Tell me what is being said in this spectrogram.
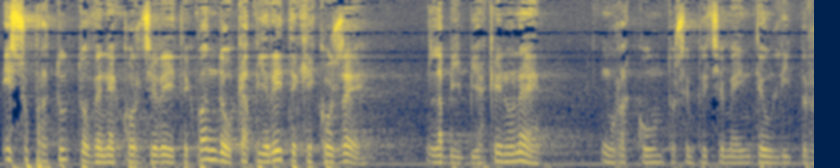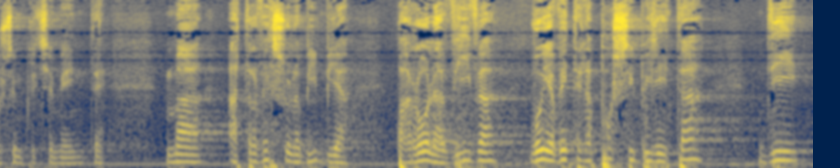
E soprattutto ve ne accorgerete quando capirete che cos'è la Bibbia, che non è un racconto semplicemente, un libro semplicemente, ma attraverso la Bibbia, parola viva, voi avete la possibilità di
